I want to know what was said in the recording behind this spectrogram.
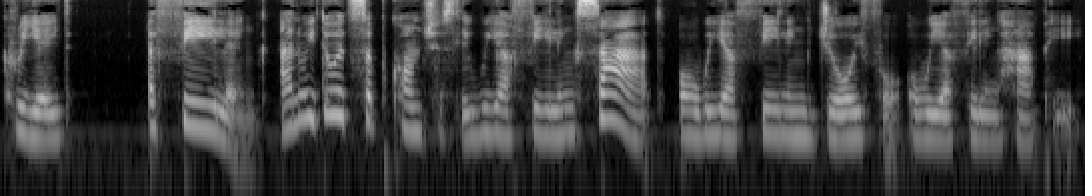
create a feeling and we do it subconsciously. We are feeling sad or we are feeling joyful or we are feeling happy.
